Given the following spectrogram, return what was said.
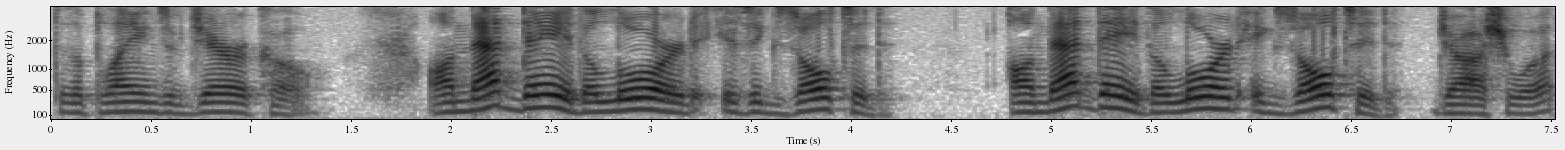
to the plains of Jericho. On that day the Lord is exalted. On that day the Lord exalted Joshua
